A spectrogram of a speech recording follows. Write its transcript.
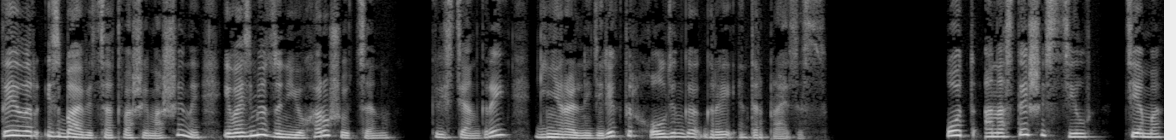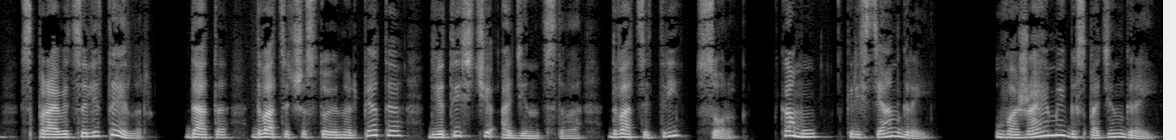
Тейлор избавится от вашей машины и возьмет за нее хорошую цену. Кристиан Грей, генеральный директор холдинга Грей Enterprises. От Анастейши Стил. Тема «Справится ли Тейлор?» Дата 26.05.2011, 23.40. Кому? Кристиан Грей. Уважаемый господин Грей,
